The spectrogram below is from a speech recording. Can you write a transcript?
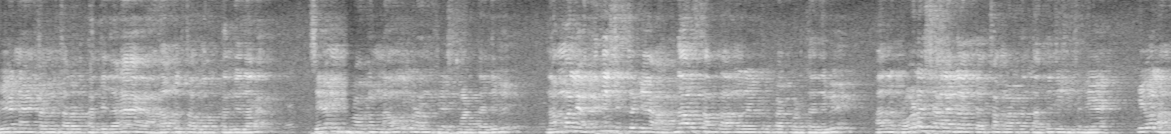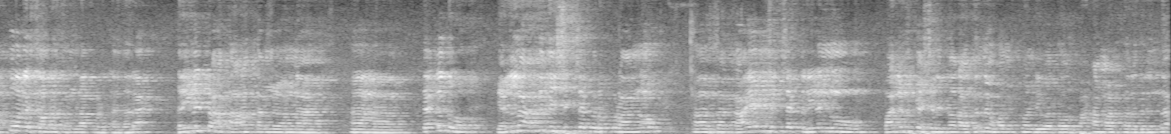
V N Narayana Swamy sir ಅವರು ತಂದಿದ್ದಾರೆ ಅದಾದು ಸಾಬ್ ಅವರು ತಂದಿದ್ದಾರೆ. ಸೇಮ್ ಪ್ರಾಬ್ಲಮ್ ನಾವು ಕೂಡ ಫೇಸ್ ಮಾಡ್ತಾ ಇದ್ದೀವಿ. ನಮ್ಮಲ್ಲಿ ಅತಿಥಿ ಶಿಕ್ಷಕರಿಗೆ ಹದಿನಾರು ಸಾವಿರದ ಆರುನೂರ ಐವತ್ತು ರೂಪಾಯಿ ಕೊಡ್ತಾ ಇದ್ದೀವಿ. ಆದರೆ ಪ್ರೌಢಶಾಲೆಗಳಲ್ಲಿ ಕೆಲಸ ಮಾಡ್ತಕ್ಕಂಥ ಅತಿಥಿ ಶಿಕ್ಷಕರಿಗೆ ಕೇವಲ ಹತ್ತುವರೆ ಸಾವಿರ ಸಂಬಳ ಕೊಡ್ತಾ ಇದ್ದಾರೆ. ದಯವಿಟ್ಟು ಆ ತಾರತಮ್ಯವನ್ನು ತೆಗೆದು ಎಲ್ಲ ಅತಿಥಿ ಶಿಕ್ಷಕರು ಕೂಡ ಕಾಯಂ ಶಿಕ್ಷಕರು ಏನು ಕ್ವಾಲಿಫಿಕೇಶನ್ ಇದ್ದಾರೋ ಅದನ್ನೇ ಹೊಂದ್ಕೊಂಡು ಇವತ್ತು ಅವ್ರು ಪಾಠ ಮಾಡ್ತಾ ಇರೋದ್ರಿಂದ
